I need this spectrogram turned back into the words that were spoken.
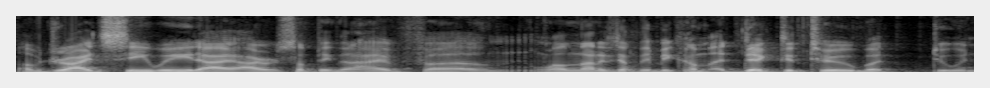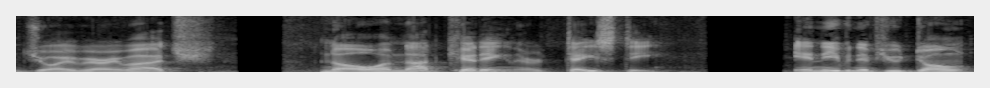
of dried seaweed I, are something that I've, uh, well, not exactly become addicted to, but do enjoy very much. No, I'm not kidding. They're tasty. And even if you don't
